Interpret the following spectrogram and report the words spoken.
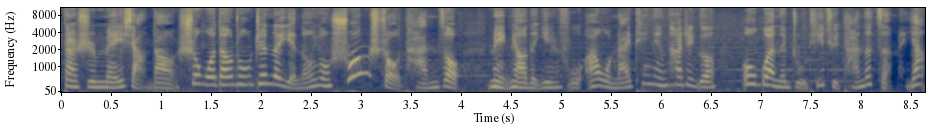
但是没想到生活当中真的也能用双手弹奏美妙的音符啊！我们来听听他这个欧冠的主题曲弹得怎么样。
